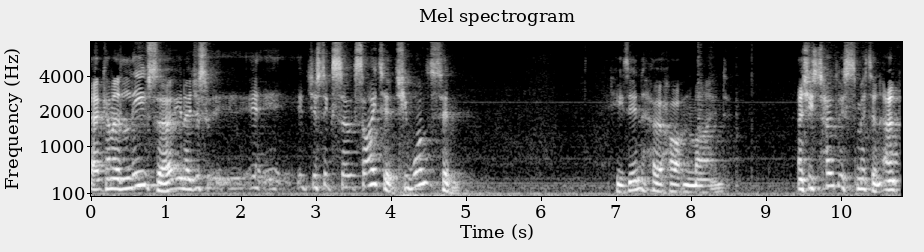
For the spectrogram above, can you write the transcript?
uh, kind of leaves her, you know, just, just so excited. She wants him. He's in her heart and mind. And she's totally smitten. And,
